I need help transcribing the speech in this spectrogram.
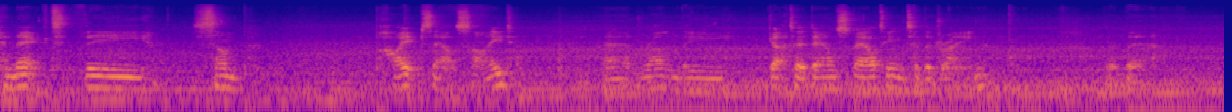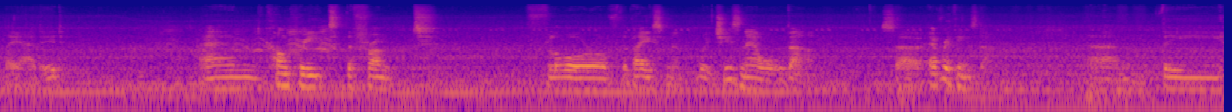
connect the sump pipes outside and run the gutter downspout into the drain that they, they added and concrete the front floor of the basement, which is now all done. So everything's done. Um, the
